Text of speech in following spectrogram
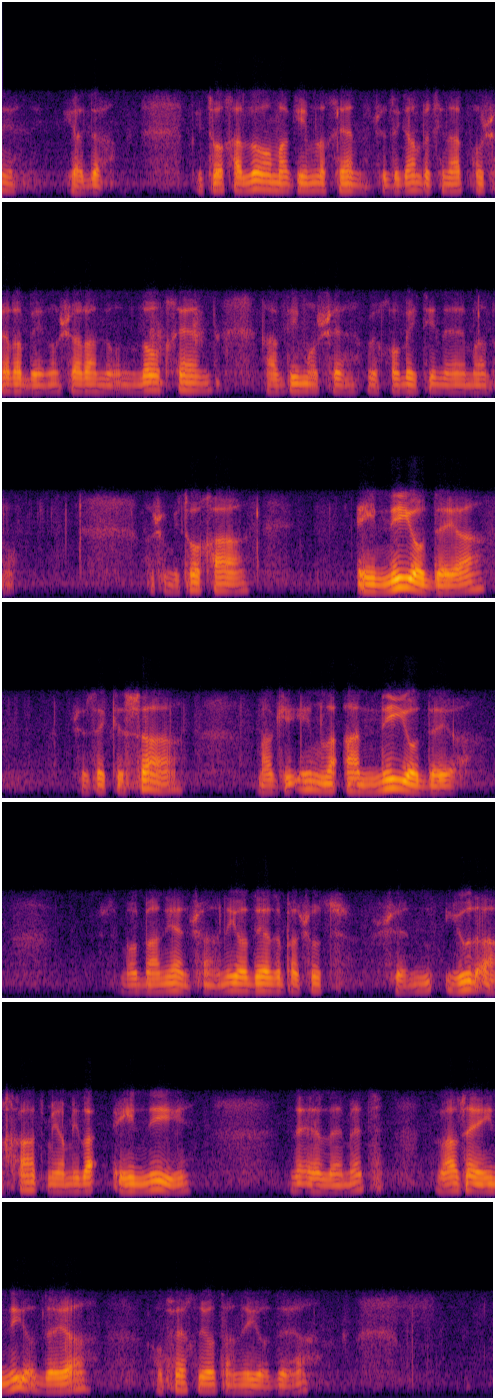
ידע. מתוך הלא מגיעים לכן, שזה גם בחינת משה רבינו, שרנו, לא כן עבדי משה וכל ביתי נאמנו. עכשיו מתוך האיני יודע, שזה כסה, מגיעים לאני יודע. זה מאוד מעניין, שאני יודע זה פשוט שיוד אחת מהמילה איני נעלמת, ואז האיני יודע הופך להיות אני יודע,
